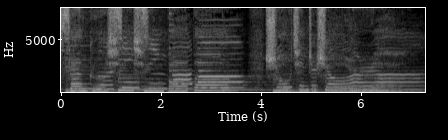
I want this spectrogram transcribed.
三个星星爸爸手牵着手儿啊，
